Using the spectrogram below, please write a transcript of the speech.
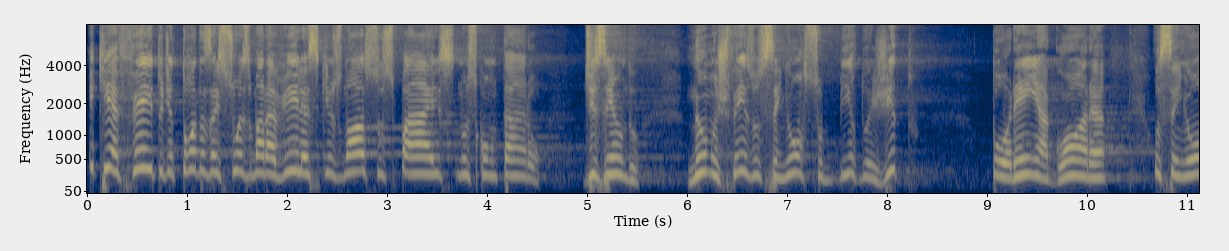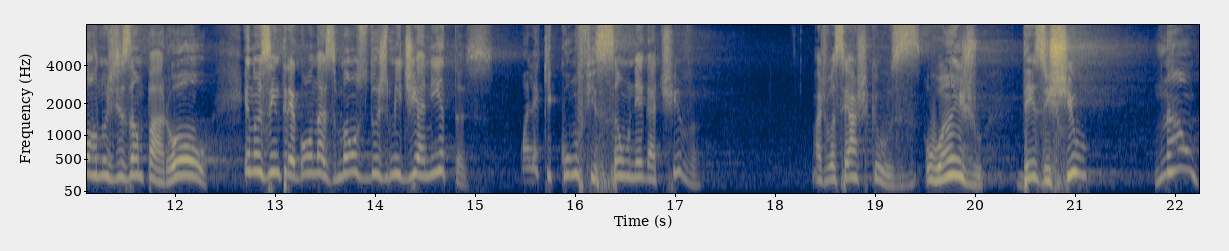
E que é feito de todas as suas maravilhas que os nossos pais nos contaram, dizendo: Não nos fez o Senhor subir do Egito? Porém, agora o Senhor nos desamparou e nos entregou nas mãos dos midianitas. Olha que confissão negativa. Mas você acha que os, o anjo desistiu? Não,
